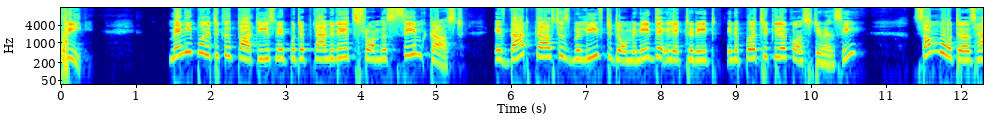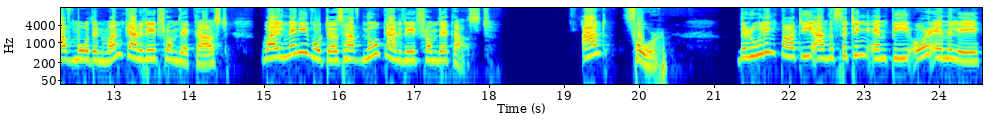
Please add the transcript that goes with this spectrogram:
3. Many political parties may put up candidates from the same caste if that caste is believed to dominate the electorate in a particular constituency, some voters have more than one candidate from their caste, while many voters have no candidate from their caste. And 4. The ruling party and the sitting MP or MLA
